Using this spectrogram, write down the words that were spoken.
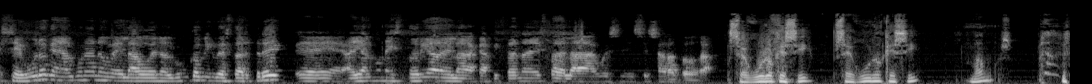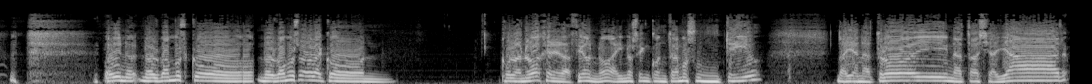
seguro que en alguna novela o en algún cómic de Star Trek eh, hay alguna historia de la capitana esta de la USS Saratoga. Seguro que sí, seguro que sí. Vamos. Oye, no- nos vamos con, nos vamos ahora con, con la nueva generación, ¿no? Ahí nos encontramos un trío, Diana Troy, Natasha Yar,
